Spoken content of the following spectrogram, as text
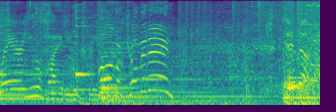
Where are you hiding, Kramer? Bomber coming in! Heads up!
